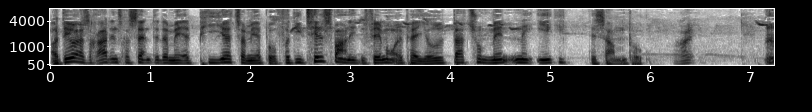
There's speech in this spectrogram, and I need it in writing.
Og det er jo altså ret interessant, det der med, at piger tager mere på. Fordi tilsvarende i den femårige periode, der tog mændene ikke det samme på. Nej.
